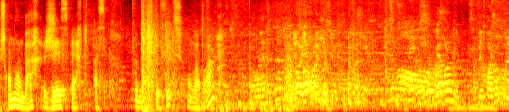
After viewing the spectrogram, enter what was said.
je rentre dans le bar. J'espère qu'il passe le match de foot. On va voir. Fait trois jours qu'on est.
